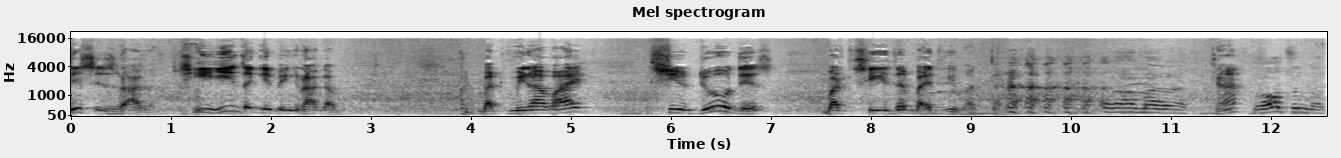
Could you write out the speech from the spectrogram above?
This is raga. She is the giving raga. But Mirabai, she do this, but she is the Vaidhi Bhakta. बहुत सुंदर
